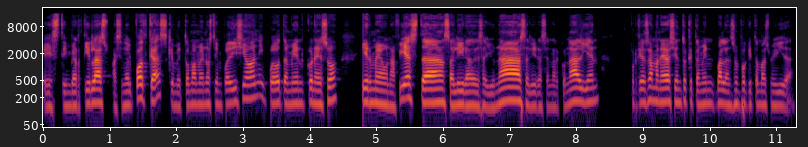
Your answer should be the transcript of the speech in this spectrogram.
este, invertirlas haciendo el podcast, que me toma menos tiempo de edición y puedo también con eso irme a una fiesta, salir a desayunar, salir a cenar con alguien, porque de esa manera siento que también balance un poquito más mi vida.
